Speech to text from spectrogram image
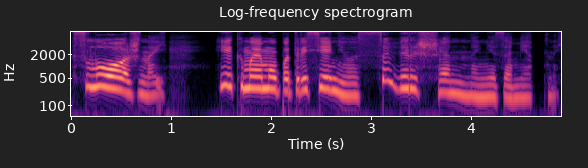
сложной и, к моему потрясению, совершенно незаметной.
